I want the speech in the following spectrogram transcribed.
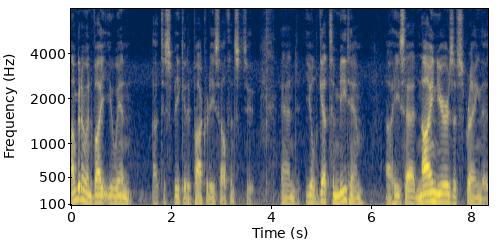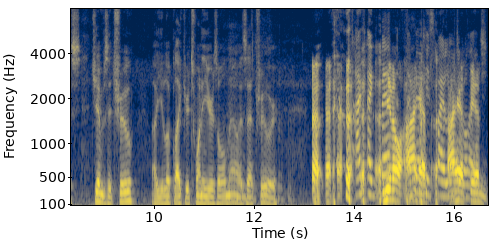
I'm going to invite you in uh, to speak at Hippocrates Health Institute, and you'll get to meet him. Uh, he's had nine years of spraying this. Jim, is it true? Uh, you look like you're 20 years old now. Is that true, or I, I bet, you know, I, I have, his biological I have age.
